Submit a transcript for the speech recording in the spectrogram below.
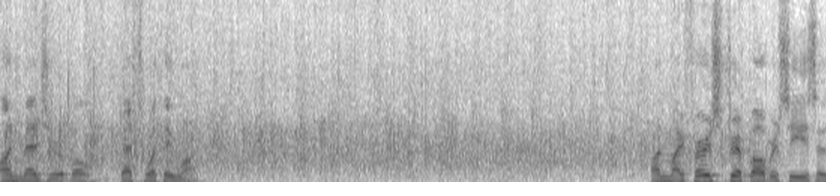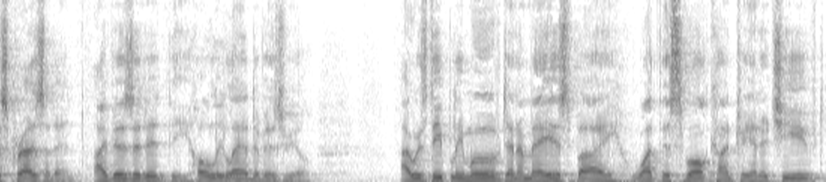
unmeasurable. That's what they want. On my first trip overseas as president, I visited the Holy Land of Israel. I was deeply moved and amazed by what this small country had achieved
